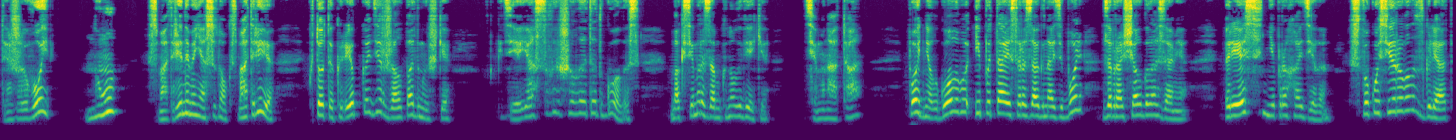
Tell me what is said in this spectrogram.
«Ты живой? Ну, смотри на меня, сынок, смотри!» Кто-то крепко держал подмышки. «Где я слышал этот голос?» Максим разомкнул веки. «Темнота?» Поднял голову и, пытаясь разогнать боль, завращал глазами. Резь не проходила. Сфокусировал взгляд.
